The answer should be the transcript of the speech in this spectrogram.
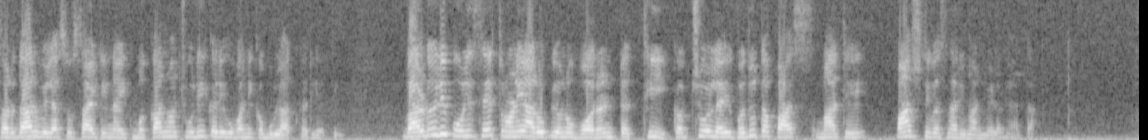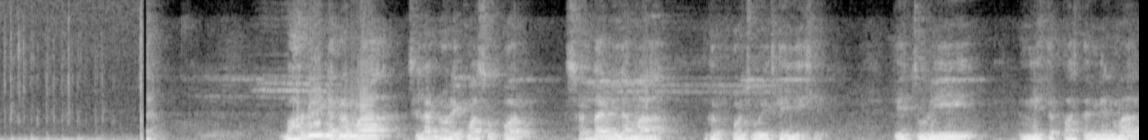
સરદાર વિલા સોસાયટીના એક મકાનમાં ચોરી કરી હોવાની કબૂલાત કરી હતી. બારડોલી પોલીસે ત્રણેય આરોપીઓનો વોરંટથી કબજો લઈ વધુ તપાસ માટે પાંચ દિવસના રિમાન્ડ મેળવ્યા હતા. બારડોલી નગરમાં છેલ્લા દોઢેક માસ ઉપર સરદાર વિલામાં ઘરફોડ ચોરી થયેલી છે. તે ચોરીની તપાસ દરમિયાનમાં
